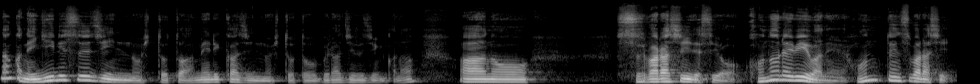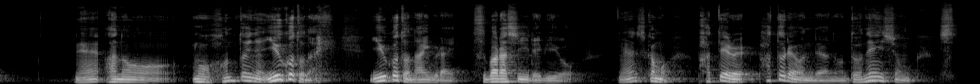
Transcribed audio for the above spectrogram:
なんかねイギリス人の人とアメリカ人の人とブラジル人かな。あの素晴らしいですよ。このレビューはね本当に素晴らしい。ねあのもう本当にね言うことない。言うことないぐらい素晴らしいレビューを、ね、しかもパテレパトレオンであのドネーションし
